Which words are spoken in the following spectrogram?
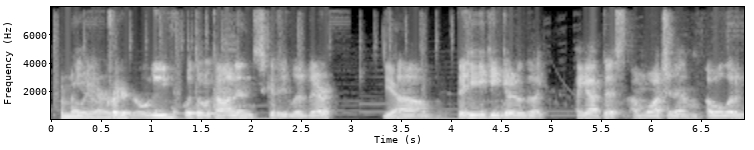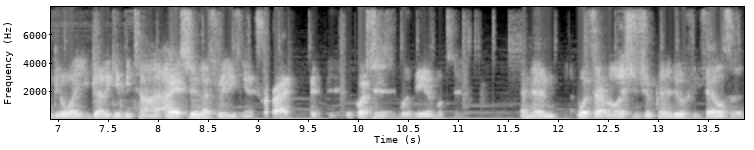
familiarity credibility with the Wakandans because he lived there. yeah Um, that he can go to the like, I got this. I'm watching him. I won't let him get away. You got to give me time. I assume that's what he's going to try to do. The question is, will he be able to? And then, what's that relationship going to do if he fails at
